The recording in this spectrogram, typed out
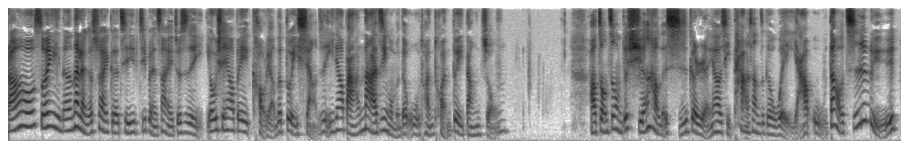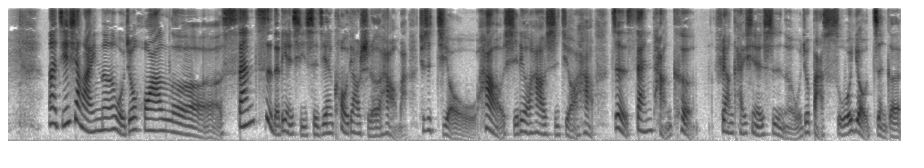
然后，所以呢，那两个帅哥其实基本上也就是优先要被考量的对象，就是一定要把他纳进我们的舞团团队当中。好，总之我们就选好了十个人，要一起踏上这个尾牙舞蹈之旅。那接下来呢，我就花了三次的练习时间，扣掉十二号嘛，就是九号、十六号、十九号这三堂课。非常开心的是呢，我就把所有整个。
